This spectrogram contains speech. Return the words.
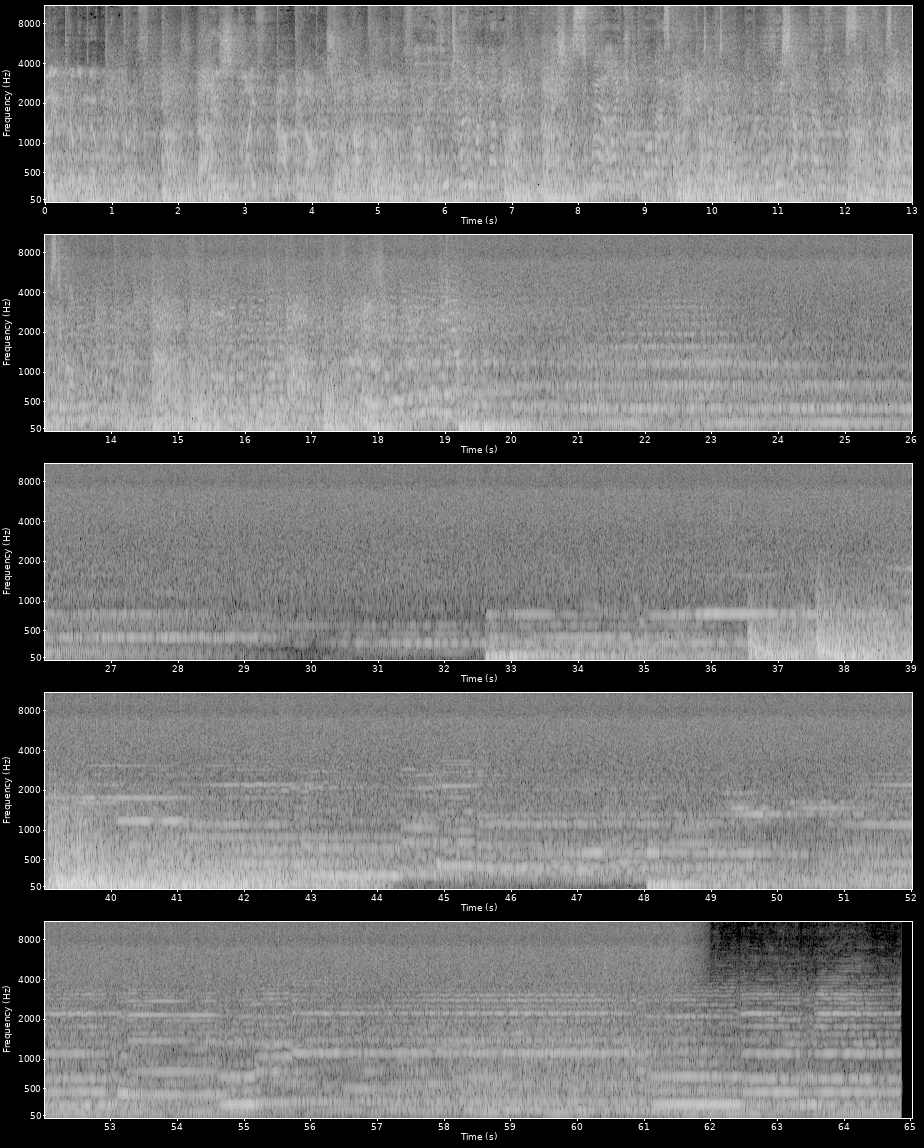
Italian killed a nobleman, Eurith. His life now belongs to God. Father, if you turn my love in, I shall swear I killed Lord Asgore in attacked him. We shall both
